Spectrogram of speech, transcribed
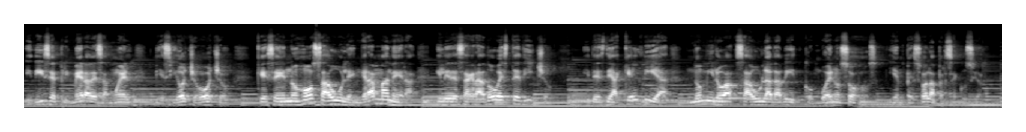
Y dice Primera de Samuel 18:8 que se enojó Saúl en gran manera y le desagradó este dicho, y desde aquel día no miró a Saúl a David con buenos ojos y empezó la persecución.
